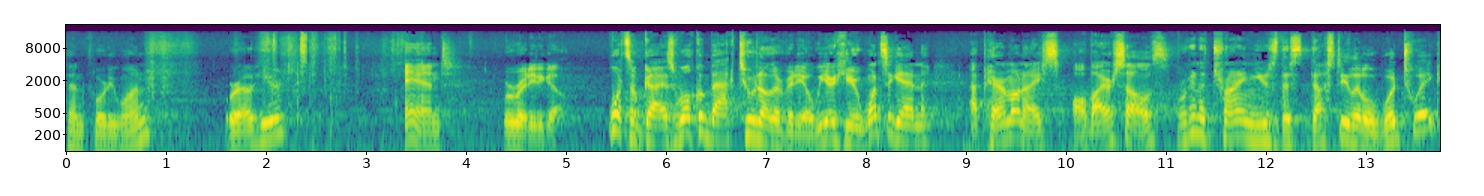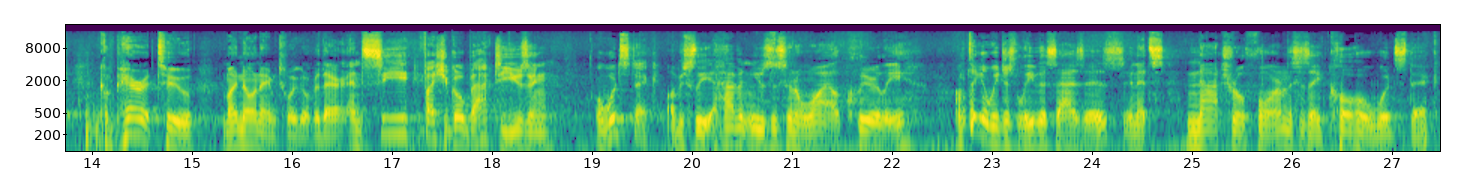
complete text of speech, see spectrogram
1041. We're out here and we're ready to go. What's up guys? Welcome back to another video. We are here once again at Paramount Ice all by ourselves. We're gonna try and use this dusty little wood twig, compare it to my no-name twig over there and see if I should go back to using a wood stick. Obviously I haven't used this in a while, clearly. I'm thinking we just leave this as is in its natural form. This is a Koho wood stick.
